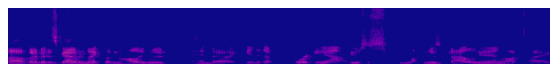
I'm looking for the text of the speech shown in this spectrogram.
Uh, but I met this guy at a nightclub in Hollywood, and uh, he ended up working out. He was just he was dialed in, locked tight,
